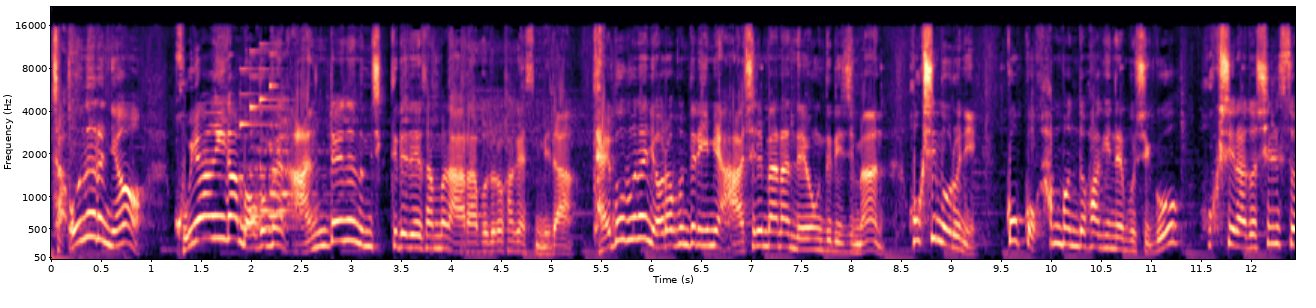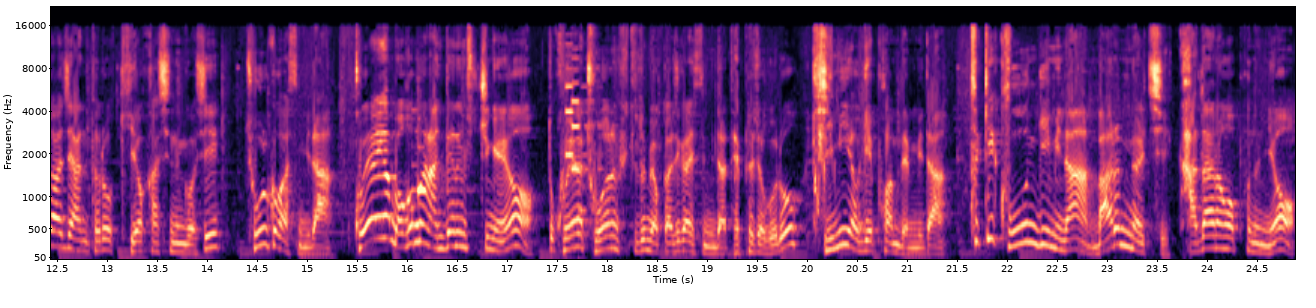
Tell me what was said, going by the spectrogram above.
자, 오늘은요. 고양이가 먹으면 안 되는 음식들에 대해서 한번 알아보도록 하겠습니다. 대부분은 여러분들이 이미 아실 만한 내용들이지만 혹시 모르니 꼭꼭 한 번 더 확인해 보시고 혹시라도 실수하지 않도록 기억하시는 것이 좋을 것 같습니다. 고양이가 먹으면 안 되는 음식 중에요. 또 고양이가 좋아하는 음식들도 몇 가지가 있습니다. 대표적으로 김이 여기에 포함됩니다. 특히 구운 김이나 마른 멸치, 가다랑어포는요.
